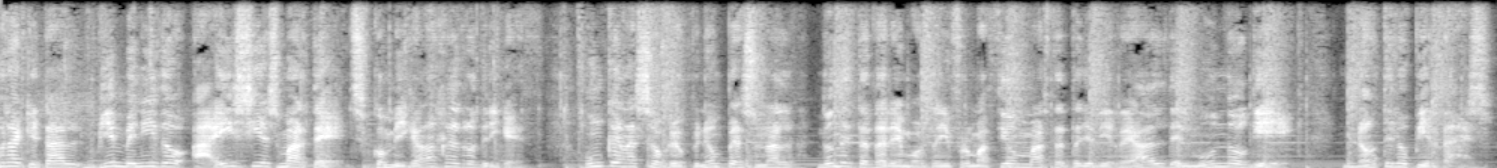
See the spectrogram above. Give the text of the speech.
Hola, ¿qué tal? Bienvenido a Easy Smart Edge con Miguel Ángel Rodríguez, un canal sobre opinión personal donde trataremos la información más detallada y real del mundo geek. No te lo pierdas.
